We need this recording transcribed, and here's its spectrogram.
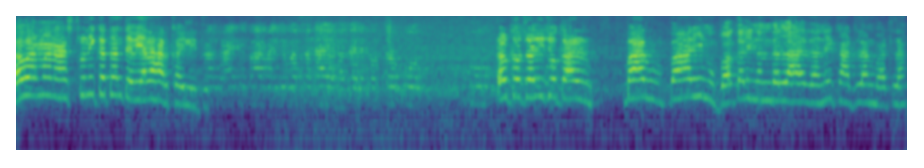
હવામાં નાસ્તો નહીં કરતા ને તે વહેલા હાર ખાઈ લીધું તડકો ચડી જો કાલ બાર બાર હિન ઊભા કરીને અંદર લાવેલા નહીં ખાટલા ને બાટલા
